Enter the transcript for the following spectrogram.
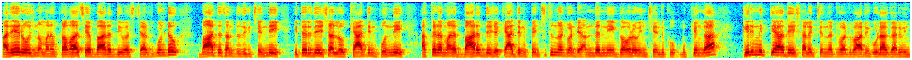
అదే రోజున మనం ప్రవాసీ భారత్ దివస్ జరుపుకుంటూ భారత సంతతికి చెంది ఇతర దేశాల్లో ఖ్యాతిని పొంది అక్కడ మన భారతదేశ ఖ్యాతిని పెంచుతున్నటువంటి అందరినీ గౌరవించేందుకు ముఖ్యంగా గిర్మిత్యా దేశాలకు చెందినటువంటి వారిని కూడా గర్వించ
